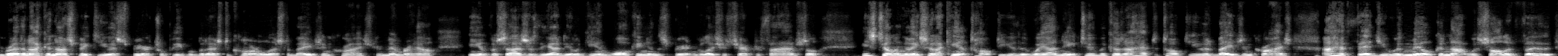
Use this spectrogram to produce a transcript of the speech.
Brethren, I cannot speak to you as spiritual people, but as to carnal, as to babes in Christ. Remember how he emphasizes the ideal again, walking in the Spirit in Galatians chapter 5. So he's telling them, he said, I can't talk to you the way I need to because I have to talk to you as babes in Christ. I have fed you with milk and not with solid food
